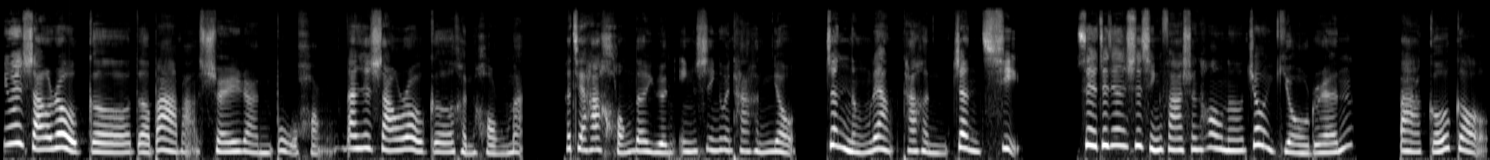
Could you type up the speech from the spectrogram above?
因为烧肉哥的爸爸虽然不红，但是烧肉哥很红嘛，而且他红的原因是因为他很有正能量，他很正气。所以这件事情发生后呢，就有人把狗狗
